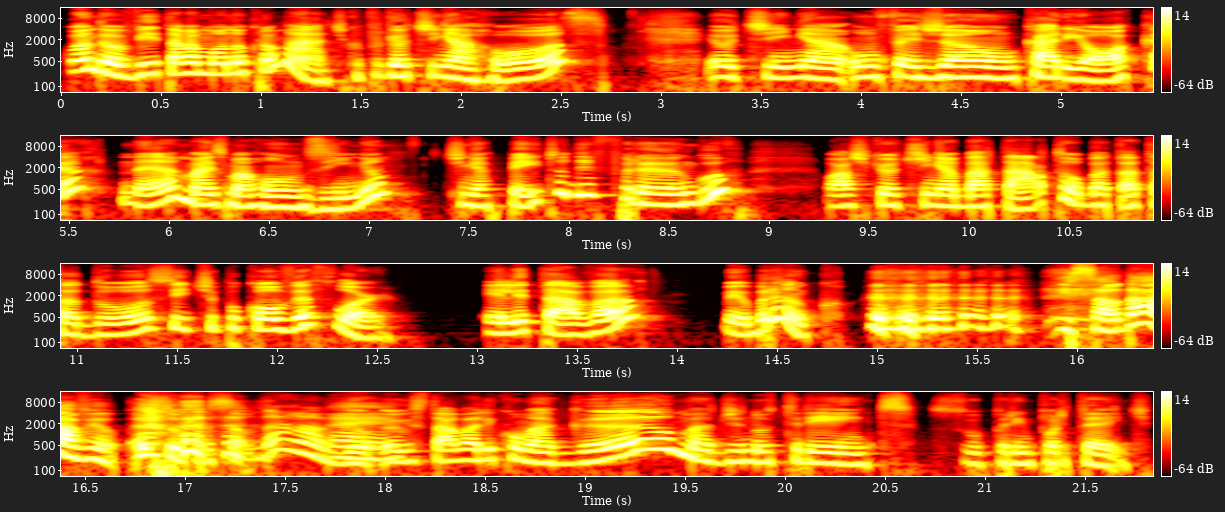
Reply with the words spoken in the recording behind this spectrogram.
quando eu vi, estava monocromático, porque eu tinha arroz, eu tinha um feijão carioca, né? Mais marronzinho, tinha peito de frango, eu acho que eu tinha batata ou batata doce e tipo couve-flor. Ele tava meio branco. E saudável. Super saudável. É. Eu estava ali com uma gama de nutrientes super importante.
